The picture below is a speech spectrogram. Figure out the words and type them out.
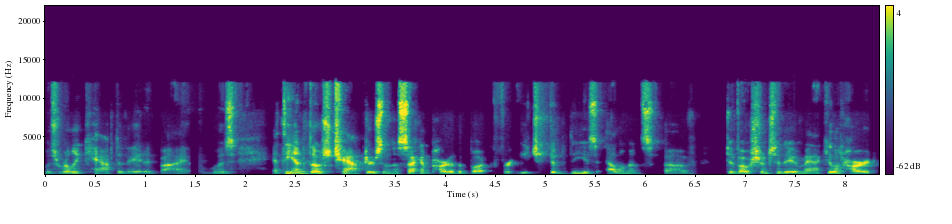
was really captivated by was at the end of those chapters in the second part of the book, for each of these elements of devotion to the Immaculate Heart,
